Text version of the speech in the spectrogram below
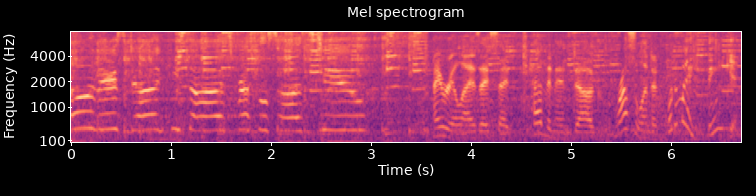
Oh, there's Doug, he saw us. Russell saw us too. I realize I said Kevin and Doug, Russell and Doug, what am I thinking?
